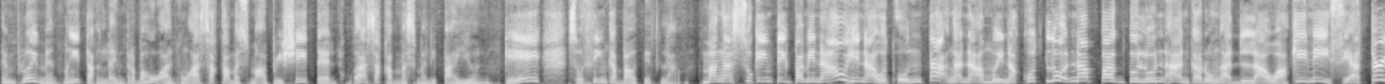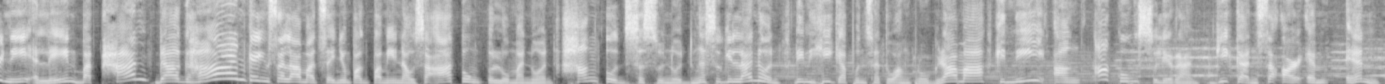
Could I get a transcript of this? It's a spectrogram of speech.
employment. Mangita kang laing trabahoan kung asa ka mas ma-appreciated kung asa ka mas malipayon. Okay? So think about it lang. Mga suking tigpaminaw hinaot unta nga naamoy nakutlo na pagtulunan karong adlaw. Kini si attorney Elaine Bathan. Daghan kayong salamat sa inyong pagpaminaw sa atong tulumanon. Hangtod sa sunod nga sugilanon. Dinhiga pun sa tuang programa. Kini ang akong suliran. Gikan sa RMN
